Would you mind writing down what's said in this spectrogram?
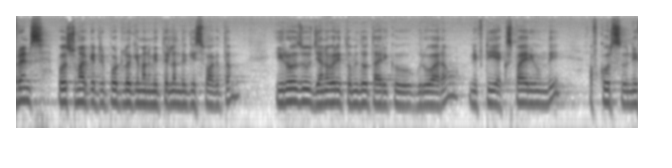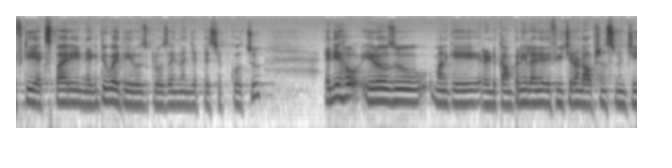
ఫ్రెండ్స్ పోస్ట్ మార్కెట్ రిపోర్ట్లోకి మన మిత్రులందరికీ స్వాగతం. ఈరోజు జనవరి తొమ్మిదో తారీఖు గురువారం. నిఫ్టీ ఎక్స్పైరీ ఉంది. కోర్స్ నిఫ్టీ ఎక్స్పైరీ నెగిటివ్ అయితే ఈరోజు క్లోజ్ అయిందని చెప్పేసి చెప్పుకోవచ్చు. ఎనీహో ఈరోజు మనకి రెండు కంపెనీలు అనేది ఫ్యూచర్ అండ్ ఆప్షన్స్ నుంచి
